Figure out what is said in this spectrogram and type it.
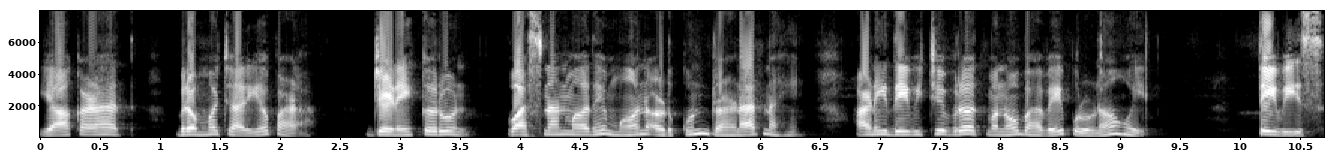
या काळात ब्रह्मचार्य पाळा. जेणेकरून वासनांमध्ये मन अडकून राहणार नाही. आणि देवीचे व्रत मनोभावे पूर्ण होईल. तेवीस.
